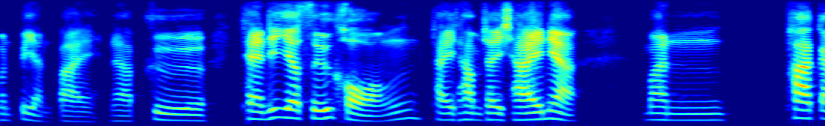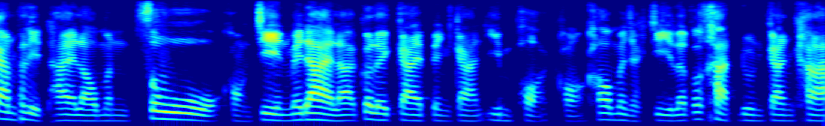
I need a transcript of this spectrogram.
มันเปลี่ยนไปนะครับ คือแทนที่จะซื้อของไทยทำไทยใช้เนี่ยมัน ภาคการผลิตไทยเรามันสู้ของจีนไม่ได้แล้ว ก็เลยกลายเป็นการ import ของเข้ามาจากจีน แล้วก็ขาดดุลการค้า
